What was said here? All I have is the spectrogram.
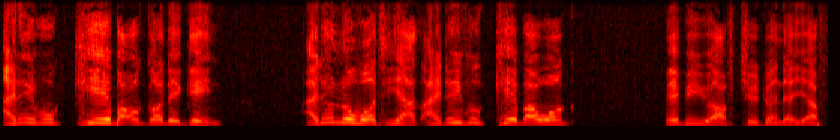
I don't even care about God again. I don't know what He has. I don't even care about what. Maybe you have children that you have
